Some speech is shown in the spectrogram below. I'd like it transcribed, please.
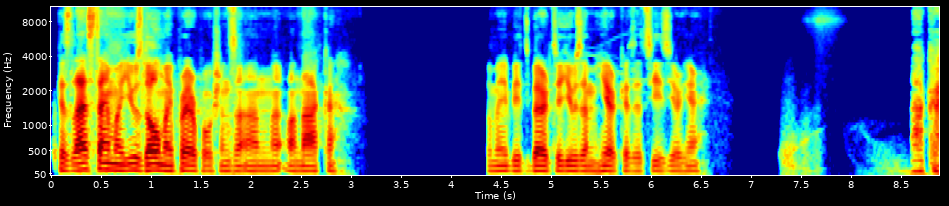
Because last time I used all my prayer potions on on Naka. So maybe it's better to use them here because it's easier here. Naka.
